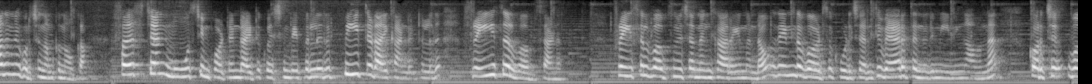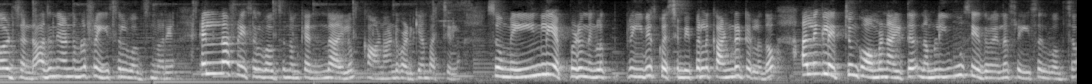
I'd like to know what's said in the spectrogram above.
അതിനെ കുറിച്ച് നമുക്ക് നോക്കാം. ഫസ്റ്റ് ആൻഡ് മോസ്റ്റ് ഇമ്പോർട്ടന്റ് ആയിട്ട് ക്വസ്റ്റ്യൻ പേപ്പറിൽ റിപ്പീറ്റഡ് ആയി കണ്ടിട്ടുള്ളത് ഫ്രേസൽ വേർബ്സ് ആണ്. ഫ്രേസൽ വേർബ്സ് എന്ന് വെച്ചാൽ നിങ്ങൾക്ക് അറിയുന്നുണ്ടാവും. രണ്ട് വേർഡ്സ് കൂടി ചേർന്നിട്ട് വേറെ തന്നെ ഒരു മീനിങ് ആവുന്ന കുറച്ച് വേർഡ്സ് ഉണ്ട്. അതിനെയാണ് നമ്മൾ ഫ്രേസൽ വേർഡ്സ് എന്ന് പറയുക എല്ലാ ഫ്രേസൽ വേർഡ്സും നമുക്ക് എന്തായാലും കാണാണ്ട് പഠിക്കാൻ പറ്റില്ല. സോ മെയിൻലി എപ്പോഴും നിങ്ങൾ പ്രീവിയസ് ക്വസ്റ്റ്യൻ പേപ്പറിൽ കണ്ടിട്ടുള്ളതോ അല്ലെങ്കിൽ ഏറ്റവും കോമൺ ആയിട്ട് നമ്മൾ യൂസ് ചെയ്ത് വരുന്ന ഫ്രേസൽ വേർബ്സോ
